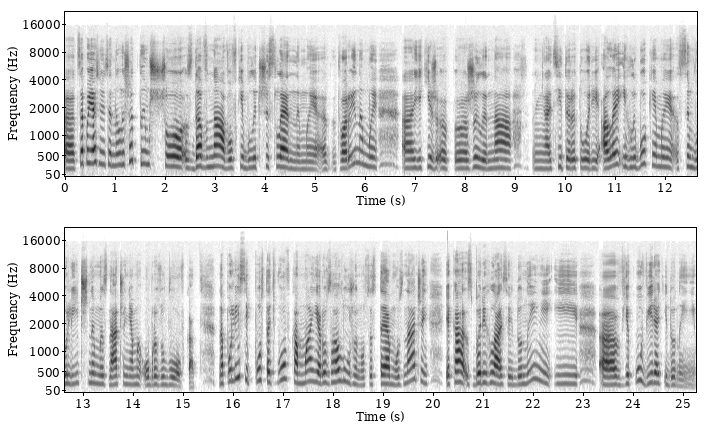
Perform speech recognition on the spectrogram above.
Е, Це пояснюється не лише тим, що здавна вовки були численними е, тваринами, е, які е, жили на ці території, але і глибокими символічними значеннями образу вовка. На полісі постать вовка має розгалужену систему значень, яка зберіглася і донині, і е, в яку вірять і донині.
